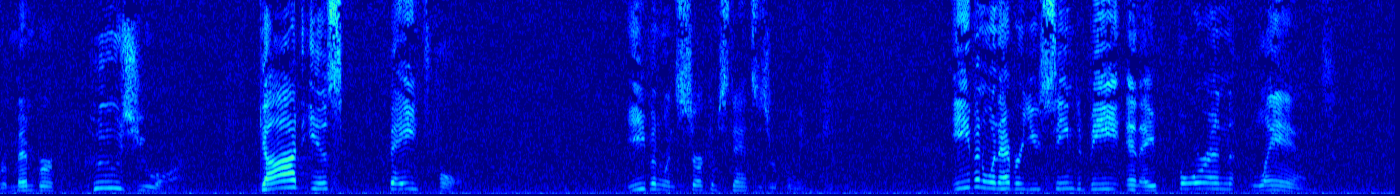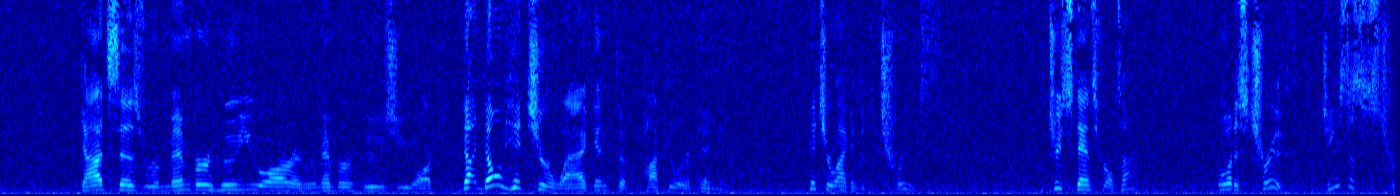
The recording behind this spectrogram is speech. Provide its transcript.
remember whose you are. God is faithful, even when circumstances are bleak. Even whenever you seem to be in a foreign land, God says, remember who you are and remember whose you are. Don't hit your wagon to popular opinion. Hit your wagon to the truth. The truth stands for all time. What is truth? Jesus is truth.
